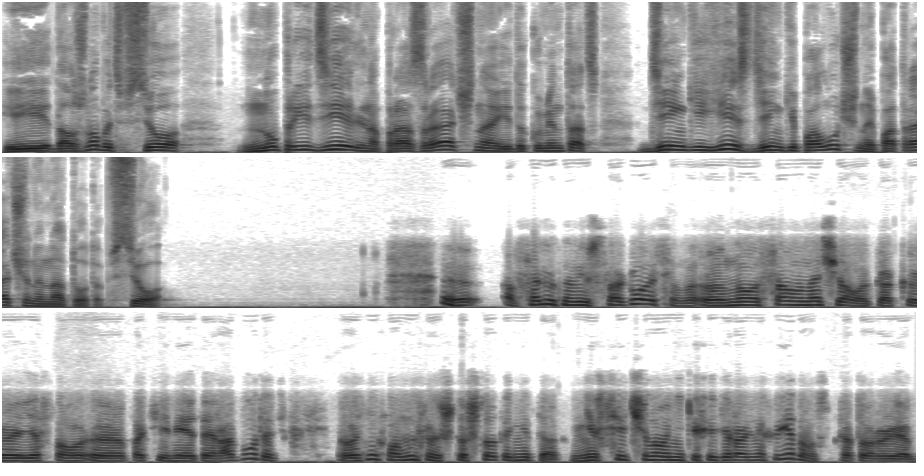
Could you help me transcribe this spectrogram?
И должно быть все ну, предельно прозрачно и документация. Деньги есть, деньги получены, потрачены на то-то. Все. Э, абсолютно, Миш, согласен, э, но с самого начала, как э, я стал по теме этой работать, возникла мысль, что что-то не так. Не все чиновники федеральных ведомств, которые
